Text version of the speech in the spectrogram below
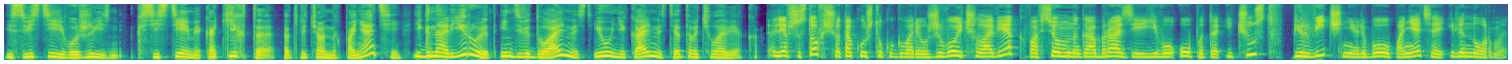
и свести его жизнь к системе каких-то отвлеченных понятий игнорирует индивидуальность и уникальность этого человека. Лев Шестов еще такую штуку говорил. Живой человек во всем многообразии его опыта и чувств первичнее любого понятия или нормы.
